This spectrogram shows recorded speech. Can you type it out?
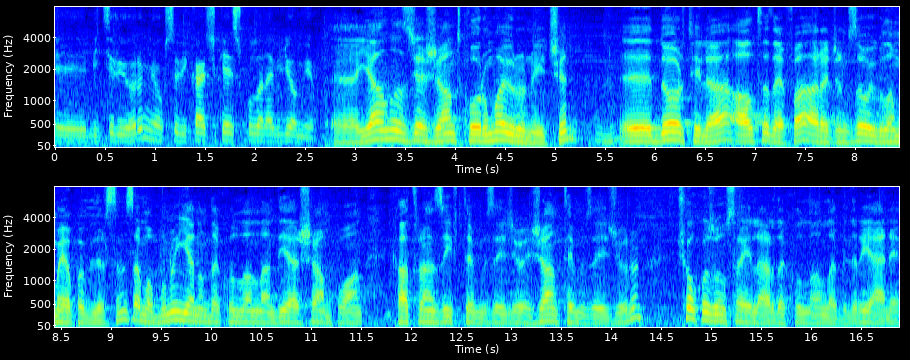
e, bitiriyorum yoksa birkaç kez kullanabiliyor muyum? Ee, yalnızca jant koruma ürünü için e, 4 ila 6 defa aracınıza uygulama yapabilirsiniz. Ama bunun yanında kullanılan diğer şampuan, katran zift temizleyici ve jant temizleyici ürün çok uzun sayılarda kullanılabilir. Yani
